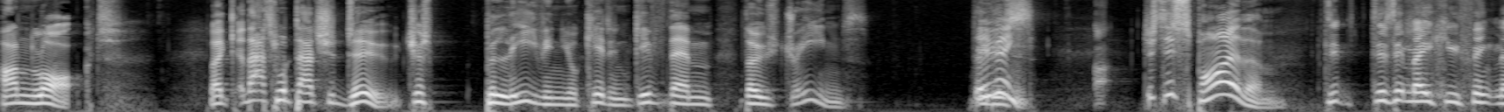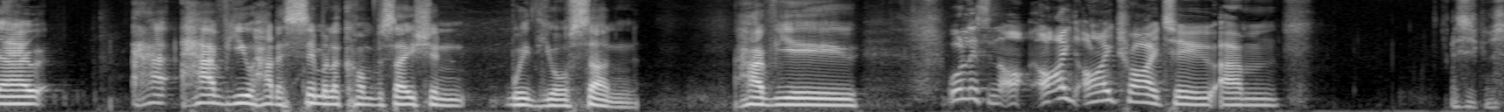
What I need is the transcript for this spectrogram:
unlocked. Like that's what dad should do. Just believe in your kid and give them those dreams. Do you think? is- Just inspire them. Did, does it make you think now? Ha, have you had a similar conversation with your son? Have you? Well, listen, I I, I try to. um This is going to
